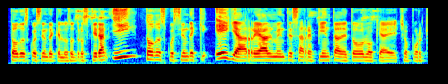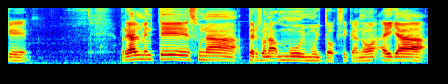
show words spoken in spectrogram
Todo es cuestión de que los otros quieran y todo es cuestión de que ella realmente se arrepienta de todo lo que ha hecho, porque realmente es una persona muy, muy tóxica, ¿no? Ella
